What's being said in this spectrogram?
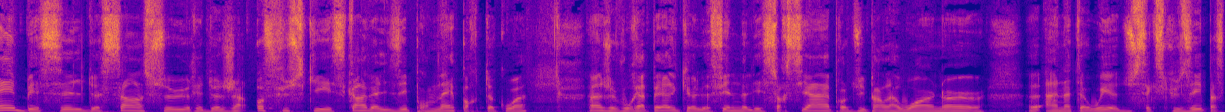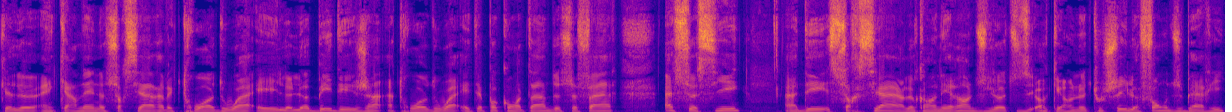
imbéciles de censure et de gens offusqués, scandalisés pour n'importe quoi. Hein, je vous rappelle que le film Les Sorcières, produit par la Warner, euh, Anna a dû s'excuser parce qu'elle incarnait une sorcière avec trois doigts et le lobby des gens à trois doigts était pas content de se faire associer à des sorcières. Là, quand on est rendu là, tu dis, OK, on a touché le fond du baril.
